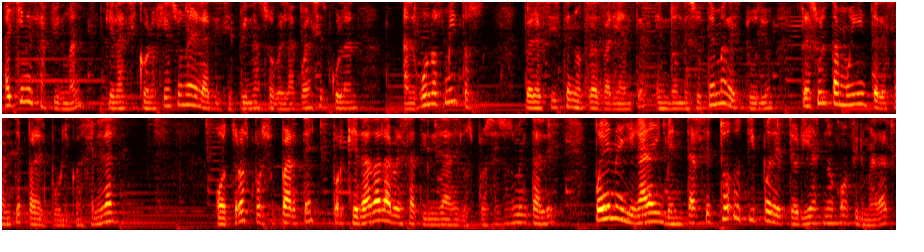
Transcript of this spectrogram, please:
Hay quienes afirman que la psicología es una de las disciplinas sobre la cual circulan algunos mitos, pero existen otras variantes en donde su tema de estudio resulta muy interesante para el público en general. Otros, por su parte, porque dada la versatilidad de los procesos mentales, pueden llegar a inventarse todo tipo de teorías no confirmadas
